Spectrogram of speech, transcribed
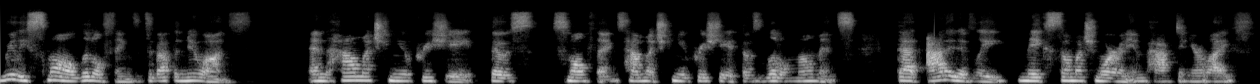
really small little things. It's about the nuance. And how much can you appreciate those small things? How much can you appreciate those little moments that additively make so much more of an impact in your life?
